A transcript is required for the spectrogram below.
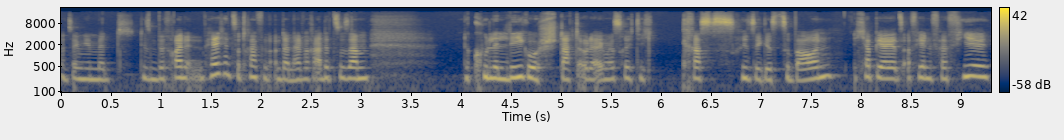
uns irgendwie mit diesem befreundeten Pärchen zu treffen und dann einfach alle zusammen eine coole Lego-Stadt oder irgendwas richtig krasses, riesiges zu bauen. Ich habe ja jetzt auf jeden Fall viel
